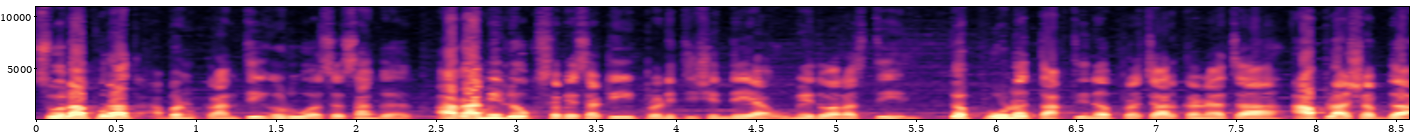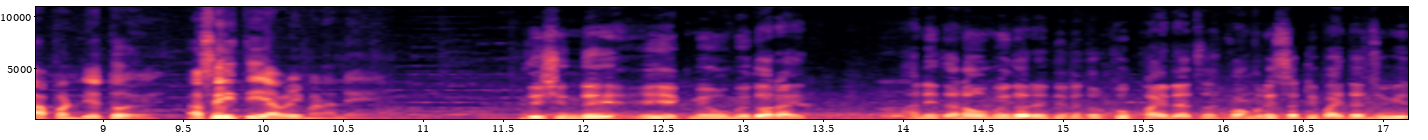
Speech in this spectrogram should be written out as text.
सोलापुरात आपण क्रांती घडू असं सांगत आगामी लोकसभेसाठी प्रणिती शिंदे या उमेदवार असतील तर पूर्ण ताकदीनं प्रचार करण्याचा आपला शब्द आपण देतोय असंही ते यावेळी म्हणाले. प्रणिती शिंदे हे एकमेव उमेदवार आहेत. आणि त्यांना उमेदवारी दिली तर खूप फायद्याचं काँग्रेससाठी फायद्याचं होईल.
